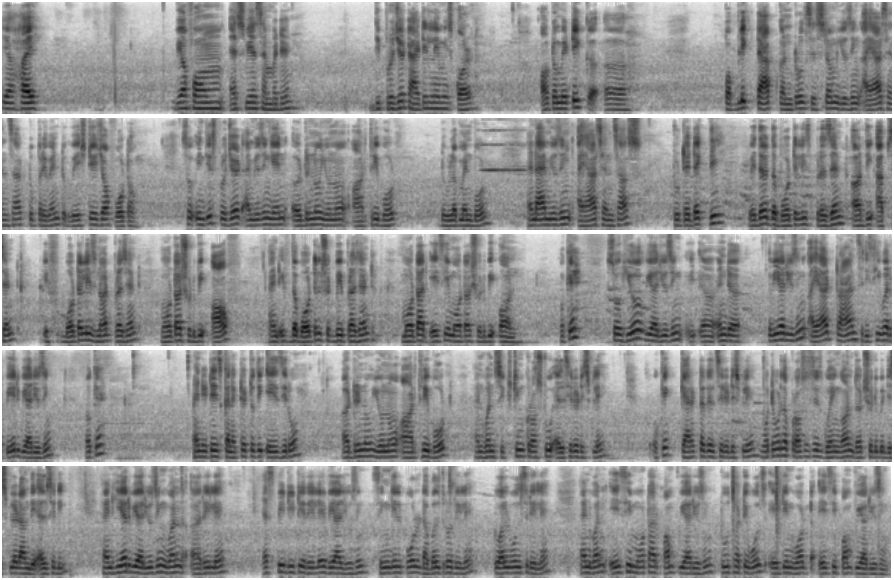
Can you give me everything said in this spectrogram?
Yeah, hi. We are from SVS Embedded. The project title name is called Automatic uh, Public Tap Control System using IR sensor to prevent wastage of water. So in this project, I'm using an Arduino Uno R3 board, development board, and I'm using IR sensors to detect the whether the bottle is present or the absent. If bottle is not present, motor should be off, and if the bottle should be present, motor AC motor should be on. Okay, so here we are using uh, and uh, we are using IR trans receiver pair. We are using. Okay, and it is connected to the A0 Arduino Uno R3 board and one 16 cross 2 LCD display. Okay? Character LCD display. Whatever the process is going on that should be displayed on the LCD and here we are using one uh, relay SPDT relay we are using single pole double throw relay 12 volts relay and one AC motor pump we are using 230 volts 18 watt AC pump we are using.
